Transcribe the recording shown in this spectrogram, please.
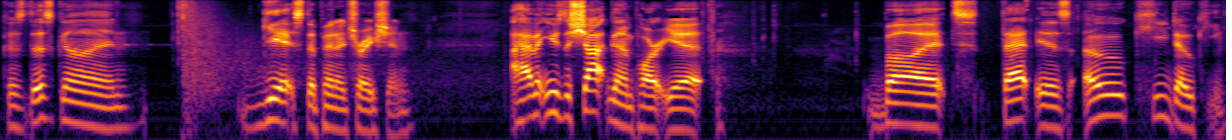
Because this gun gets the penetration. I haven't used the shotgun part yet. But that is okie dokie.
